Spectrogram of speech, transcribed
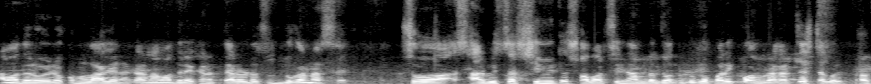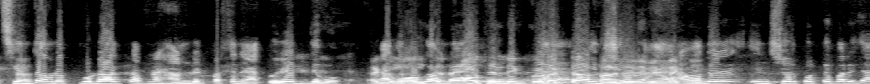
আমাদের ওই রকম লাগে না কারণ আমাদের এখানে তেরোটা দোকান আছে। সো সার্ভিস চার্জ সীমিত সবার চিনে আমরা যতটুকু পারি কম রাখার চেষ্টা করি। আচ্ছা। কিন্তু আমরা প্রোডাক্ট আপনার হান্ড্রেড পার্সেন্ট অ্যাকুরেট দেবো। অথেন্টিক হ্যাঁ, দিবেন নাকি? আমাদের ইনশিওর করতে পারি যে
